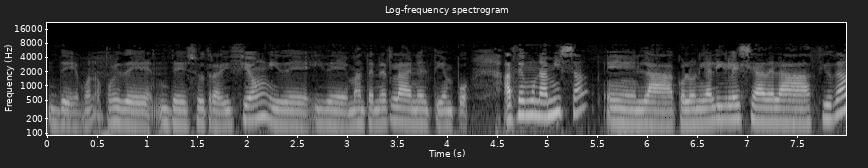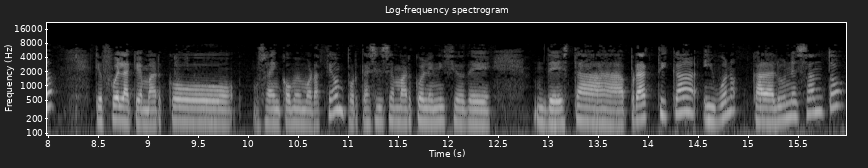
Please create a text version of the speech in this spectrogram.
de bueno pues de, su tradición y de, y de mantenerla en el tiempo hacen una misa en la colonial iglesia de la ciudad que fue la que marcó o sea en conmemoración porque así se marcó el inicio de, de esta práctica y bueno cada lunes santo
